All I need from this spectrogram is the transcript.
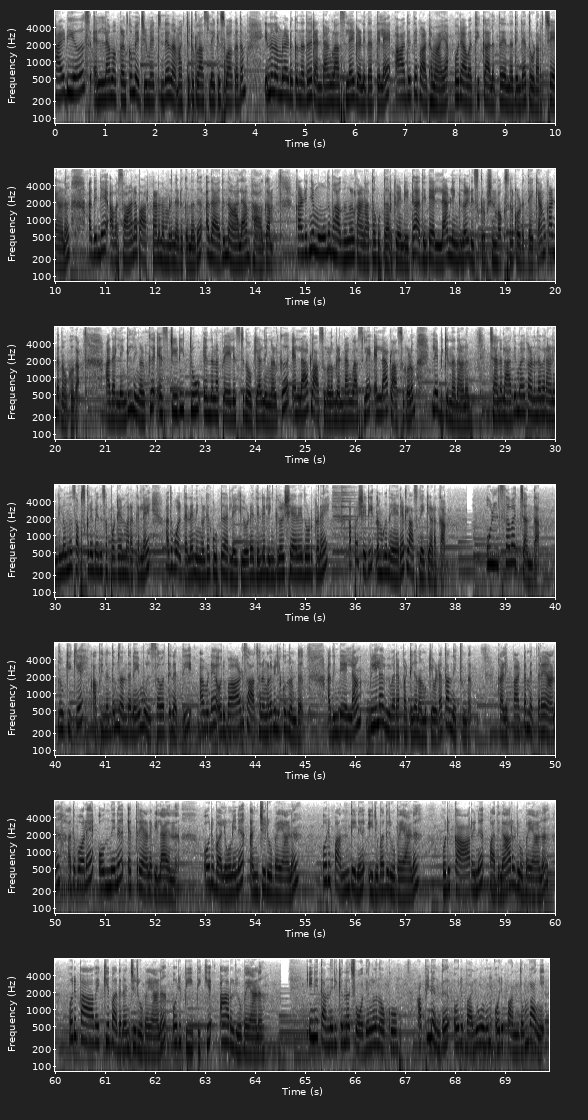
Hi dears എല്ലാ മക്കൾക്കും എജ്യുമേറ്റിന്റെ മറ്റൊരു ക്ലാസ്സിലേക്ക് സ്വാഗതം. ഇന്ന് നമ്മൾ എടുക്കുന്നത് രണ്ടാം ക്ലാസ്സിലെ ഗണിതത്തിലെ ആദ്യത്തെ പാഠമായ ഒരു അവധിക്കാലത്ത് എന്നതിന്റെ തുടർച്ചയാണ്. അതിന്റെ അവസാന പാർട്ടാണ് നമ്മൾ ഇന്ന് എടുക്കുന്നത് അതായത് നാലാം ഭാഗം. കഴിഞ്ഞ മൂന്ന് ഭാഗങ്ങൾ കാണാത്ത കുട്ടികൾക്ക് വേണ്ടിയിട്ട് അതിന്റെ എല്ലാം ലിങ്കുകൾ ഡിസ്ക്രിപ്ഷൻ ബോക്സിൽ കൊടുത്തേക്കാം കണ്ടു നോക്കുക. അതല്ലെങ്കിൽ നിങ്ങൾക്ക് എസ് ടി ഡി ടു എന്നുള്ള പ്ലേലിസ്റ്റ് നോക്കിയാൽ നിങ്ങൾക്ക് എല്ലാ ക്ലാസ്സുകളും രണ്ടാം ക്ലാസ്സിലെ എല്ലാ ക്ലാസ്സുകളും ലഭിക്കുന്നതാണ്. ചാനൽ ആദ്യമായി കാണുന്നവരാണെങ്കിൽ ഒന്ന് സബ്സ്ക്രൈബ് ചെയ്ത് സപ്പോർട്ട് ചെയ്യാൻ മറക്കല്ലേ? അതുപോലെ തന്നെ നിങ്ങളുടെ കൂട്ടുകാരിലേക്ക് കൂടെ ഇതിന്റെ ലിങ്കുകൾ ഷെയർ ചെയ്ത് കൊടുക്കണേ. അപ്പോൾ ശരി നമുക്ക് നേരെ ക്ലാസ്സിലേക്ക് അടക്കാം ഉത്സവ ചന്ത നോക്കിക്കേ അഭിനന്ദും നന്ദനയും ഉത്സവത്തിനെത്തി. അവിടെ ഒരുപാട് സാധനങ്ങൾ വിൽക്കുന്നുണ്ട്. അതിന്റെ എല്ലാം വില വിവര പട്ടിക നമുക്കിവിടെ തന്നിട്ടുണ്ട്. കളിപ്പാട്ടം എത്രയാണ്? അതുപോലെ ഒന്നിന് എത്രയാണ് വില എന്ന്. ഒരു ബലൂണിന് അഞ്ച് രൂപയാണ്. ഒരു പന്തിന് ഇരുപത് രൂപയാണ്. ഒരു കാറിന് പതിനാറ് രൂപയാണ് ഒരു പാവയ്ക്ക് പതിനഞ്ച് രൂപയാണ് ഒരു പി പിക്ക് ആറ് രൂപയാണ്. ഇനി തന്നിരിക്കുന്ന ചോദ്യങ്ങൾ നോക്കൂ. അഭിനന്ദ് ഒരു ബലൂണും ഒരു പന്തും വാങ്ങി.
